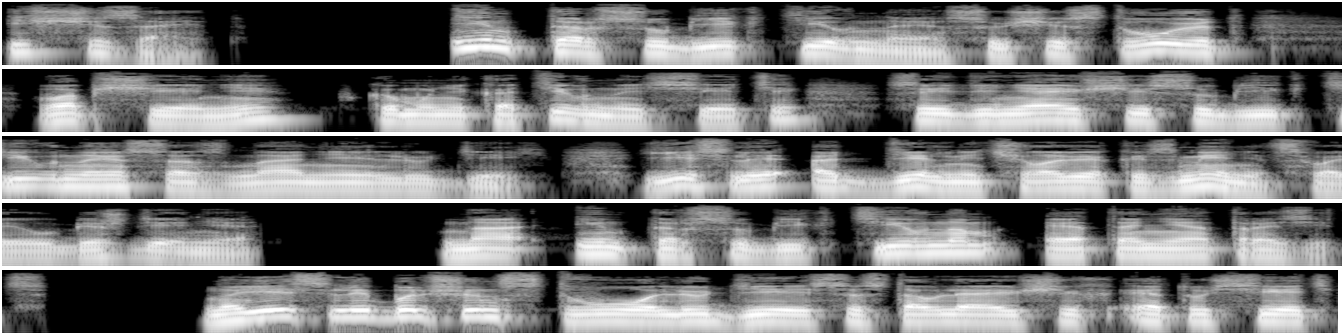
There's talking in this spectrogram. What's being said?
исчезает. Интерсубъективное существует в общении, в коммуникативной сети, соединяющей субъективное сознание людей. Если отдельный человек изменит свои убеждения, на интерсубъективном это не отразится. Но если большинство людей, составляющих эту сеть,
